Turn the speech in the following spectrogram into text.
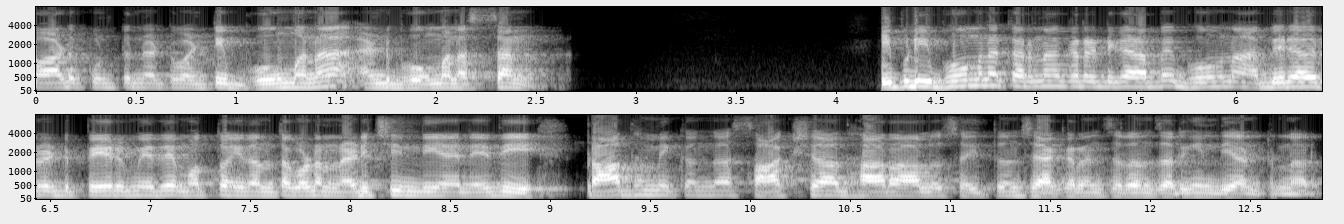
వాడుకుంటున్నటువంటి భూమన అండ్ భూమన సన్. ఇప్పుడు ఈ భూమన కరుణాకర్ రెడ్డి గారి అబ్బాయి భూమన అభిరావ్ రెడ్డి పేరు మీదే మొత్తం ఇదంతా కూడా నడిచింది అనేది ప్రాథమికంగా సాక్ష్యాధారాలు సైతం సేకరించడం జరిగింది అంటున్నారు.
